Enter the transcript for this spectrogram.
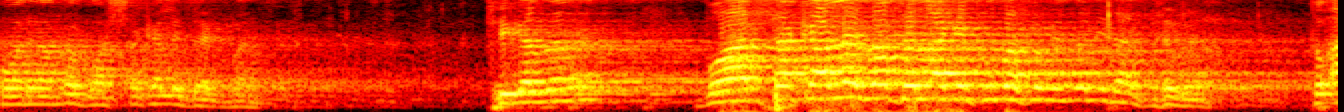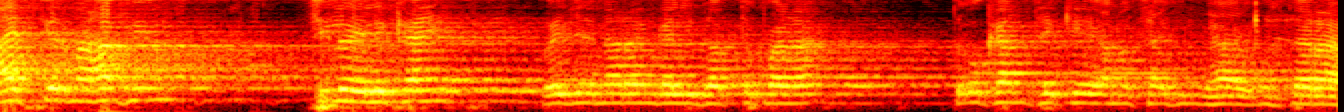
পরে আমরা বর্ষাকালে দেখবেন। ঠিক আছে না? বর্ষাকালে যত লাগে কুমাকুমি জন্য ডাক দেবেন। তো আজকের মাহফিল ছিল এলাকায়, ওই যে নারায়ণগালি দত্তপাড়া। তো ওখান থেকে আমার সাইফুল ভাই মুহতারা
